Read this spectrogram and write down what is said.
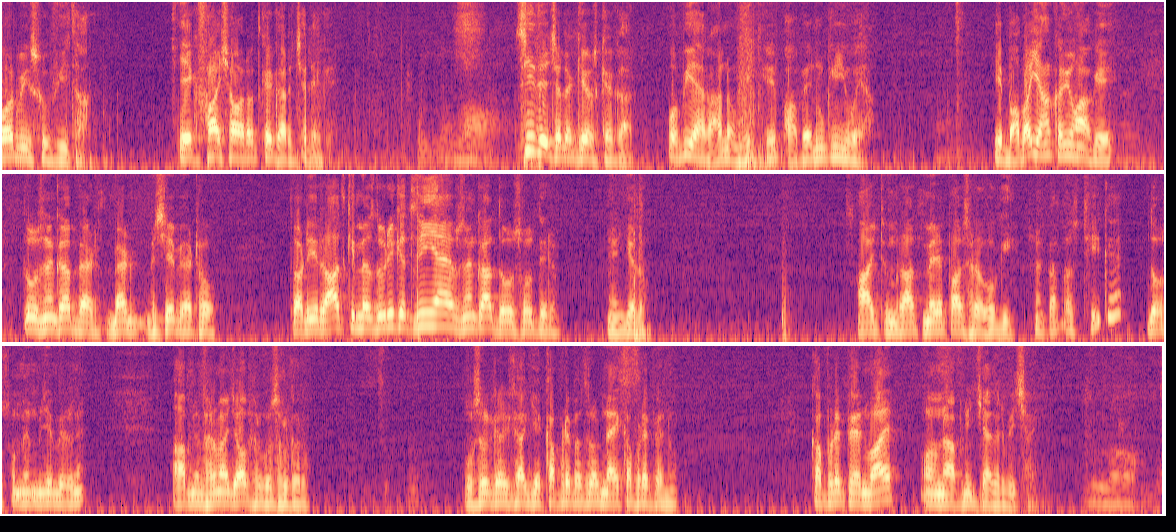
और भी सूफी था। एक फाशा औरत के घर चले गए। सीधे चले गए उसके घर। वो भी हैरान हो गई बाबे नु की होया? ये बाबा यहाँ क्यों आ गए? तो उसने कहा, बैठ बैठ बच्चे बैठो। थोड़ी तो रात की मजदूरी कितनी है? उसने कहा, दो सौ दिरम ये लो। आज तुम रात मेरे पास रहोगी। उसने कहा, बस ठीक है, दो सौ में मुझे मिलने। आपने फरमाया, जाओ फिर गुसल करो। गुसल कहा ये कपड़े बदलो नए कपड़े पहनो। कपड़े पहनवाए और उन्होंने अपनी चादर बिछाई।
